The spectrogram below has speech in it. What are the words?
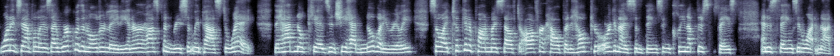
One example is I work with an older lady and her husband recently passed away. They had no kids and she had nobody really. So I took it upon myself to offer help and helped her organize some things and clean up their space and his things and whatnot.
